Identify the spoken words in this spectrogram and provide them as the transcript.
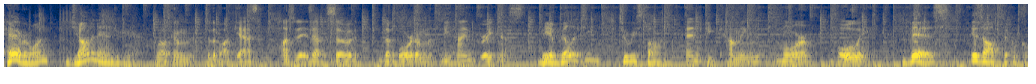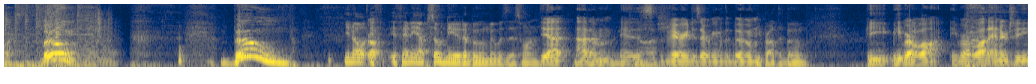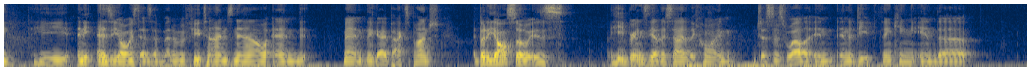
Hey everyone, John and Andrew here. Welcome to the podcast. On today's episode, the boredom behind greatness The ability to respond. and becoming more holy. This is Obstacle Course. Boom! Boom! You know, if, Oh. if any episode needed a boom, it was this one. Yeah, Adam Oh is gosh. very deserving of the boom. He brought the boom. He he brought a lot. He brought a lot of energy. He and he, as he always does. I've met him a few times now, and man, the guy packs a punch. But he also is. He brings the other side of the coin just as well in in the deep thinking, in the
